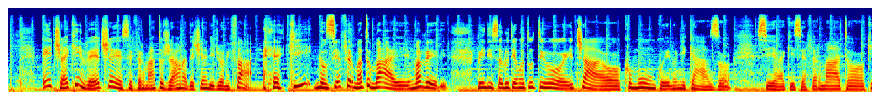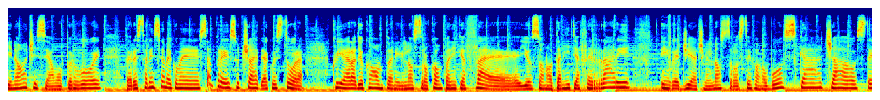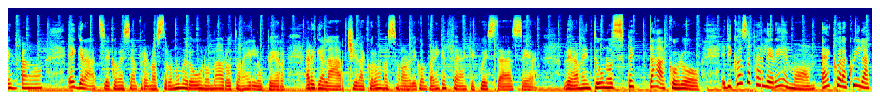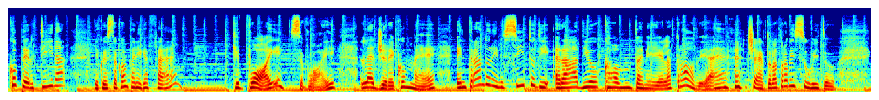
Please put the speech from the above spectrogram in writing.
E c'è chi invece si è fermato già una decina di giorni fa. E chi non si è fermato mai, ma vedi. Quindi salutiamo tutti voi, ciao. Comunque, in ogni caso, sia chi si è fermato, chi no, ci siamo per voi, per restare insieme come sempre succede a quest'ora qui a Radio Company, il nostro Company Caffè. Io sono Tanitia Ferrari in regia c'è il nostro Stefano Bosca, ciao Stefano e grazie come sempre al nostro numero uno Mauro Tonello per regalarci la colonna sonora di Company Caffè anche questa sera. Veramente uno spettacolo! E di cosa parleremo? Eccola qui la copertina di questo Company Caffè che puoi, se vuoi, leggere con me entrando nel sito di Radio Company. La trovi, eh? Certo, la trovi subito.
